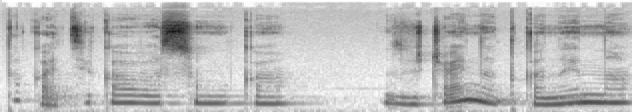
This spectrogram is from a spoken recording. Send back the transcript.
Така цікава сумка. Звичайна тканинна.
